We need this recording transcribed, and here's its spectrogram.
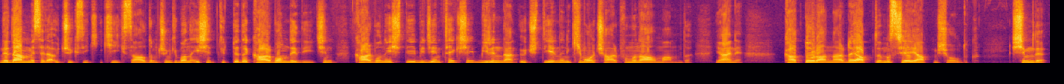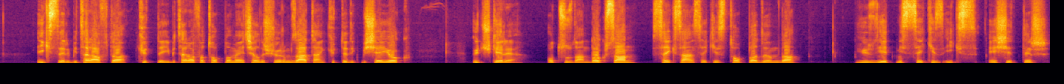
Neden mesela 3x 2x aldım? Çünkü bana eşit kütlede karbon dediği için karbonu eşitleyebileceğim tek şey birinden 3 diğerinden 2 mol çarpımını almamdı. Yani katlı oranlarda yaptığımız şey yapmış olduk. Şimdi x'leri bir tarafta kütleyi bir tarafa toplamaya çalışıyorum. Zaten kütledik bir şey yok. 3 kere 30'dan 90 88 topladığımda 178x eşittir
